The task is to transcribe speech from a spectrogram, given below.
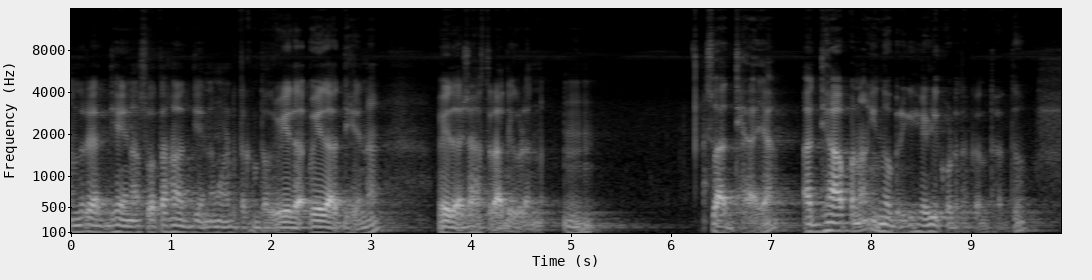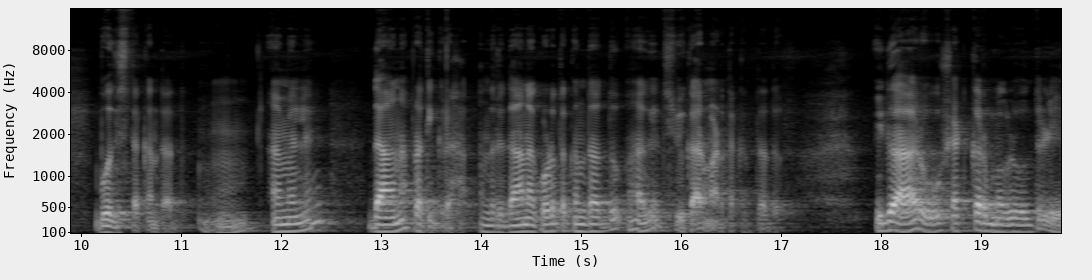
ಅಂದರೆ ಅಧ್ಯಯನ, ಸ್ವತಃ ಅಧ್ಯಯನ ಮಾಡತಕ್ಕಂಥದ್ದು, ವೇದ, ವೇದಾಧ್ಯಯನ, ವೇದಶಾಸ್ತ್ರಾದಿಗಳನ್ನು. ಸ್ವಾಧ್ಯಾಯ, ಅಧ್ಯಾಪನ ಇನ್ನೊಬ್ಬರಿಗೆ ಹೇಳಿಕೊಡ್ತಕ್ಕಂಥದ್ದು, ಬೋಧಿಸ್ತಕ್ಕಂಥದ್ದು. ಆಮೇಲೆ ದಾನ ಪ್ರತಿಗ್ರಹ. ಅಂದರೆ ದಾನ ಕೊಡತಕ್ಕಂಥದ್ದು ಹಾಗೆ ಸ್ವೀಕಾರ ಮಾಡ್ತಕ್ಕಂಥದ್ದು. ಇದು ಆರು ಷಟ್ಕರ್ಮಗಳು ಅಂತೇಳಿ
